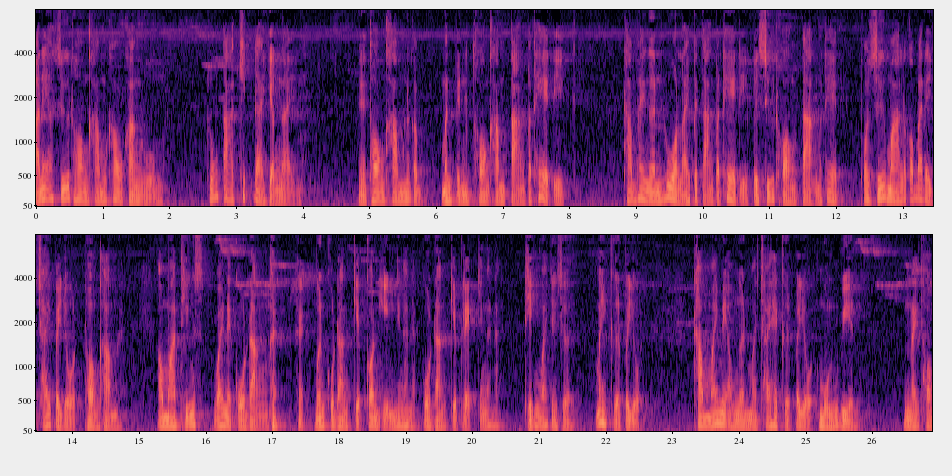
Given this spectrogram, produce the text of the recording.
อันนี้ซื้อทองคำเข้าคลังหลวงหลวงตาคิดได้ยังไงเนี่ยทองคำนั่นกับมันเป็นทองคำต่างประเทศอีกทำให้เงินรั่วไหลไปต่างประเทศอีกไปซื้อทองต่างประเทศ พอซื้อมาแล้วก็ไม่ได้ใช้ประโยชน์ทองคำเอามาทิ้งไว้ในโกดัง เหมือนโกดังเก็บก้อนหินอย่างนั้นนะโกดังเก็บเหล็กอย่างนั้นนะทิ้งไว้เฉยๆไม่เกิดประโยชน์ทำไมไม่เอาเงินมาใช้ให้เกิดประโยชน์หมุนเวียนในท้อง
